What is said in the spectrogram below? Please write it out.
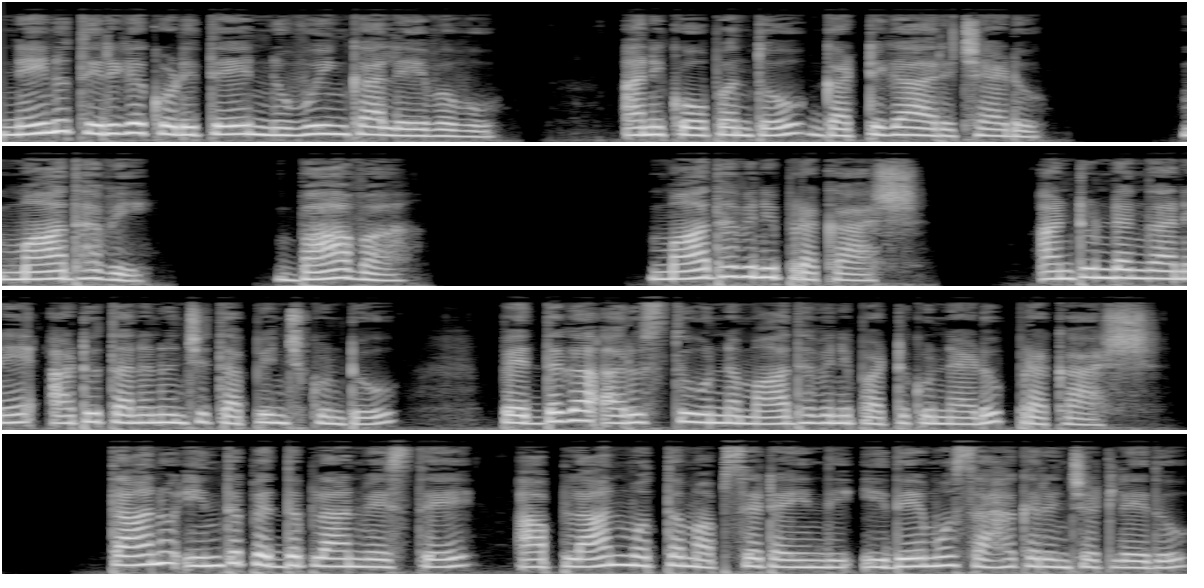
నేను తిరిగ కొడితే నువ్వు ఇంకా లేవవు అని కోపంతో గట్టిగా అరిచాడు. మాధవి బావా. మాధవిని ప్రకాష్. అంటుండంగానే అటు తన నుంచి తప్పించుకుంటూ పెద్దగా అరుస్తూ ఉన్న మాధవిని పట్టుకున్నాడు ప్రకాష్. తాను ఇంత పెద్ద ప్లాన్ వేస్తే ఆ ప్లాన్ మొత్తం అప్సెట్ అయింది ఇదేమో సహకరించట్లేదు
